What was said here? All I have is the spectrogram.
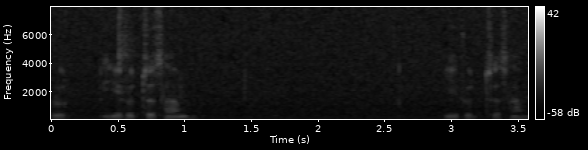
루, 2루트 3 2루트 3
